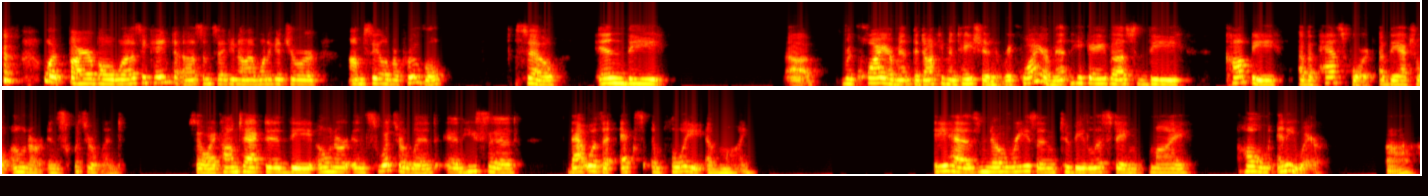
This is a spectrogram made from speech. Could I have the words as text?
what Fireball was. He came to us and said, you know, I want to get your um, seal of approval. So in the uh, requirement, the documentation requirement, he gave us the copy of a passport of the actual owner in Switzerland. So I contacted the owner in Switzerland and he said, that was an ex employee of mine. He has no reason to be listing my home anywhere. Ah.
